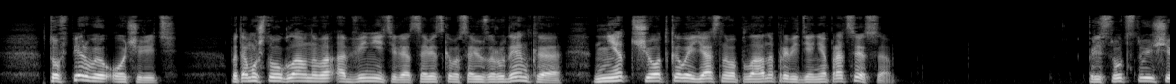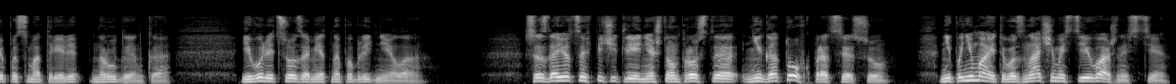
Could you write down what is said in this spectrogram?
— «то в первую очередь потому что у главного обвинителя от Советского Союза Руденко нет четкого и ясного плана проведения процесса. Присутствующие посмотрели на Руденко. Его лицо заметно побледнело. Создается впечатление, что он просто не готов к процессу, не понимает его значимости и важности,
